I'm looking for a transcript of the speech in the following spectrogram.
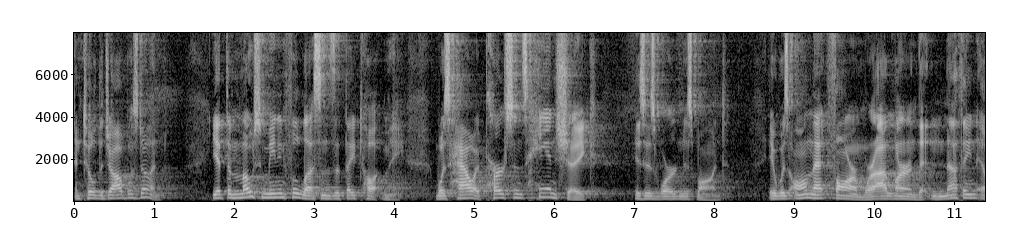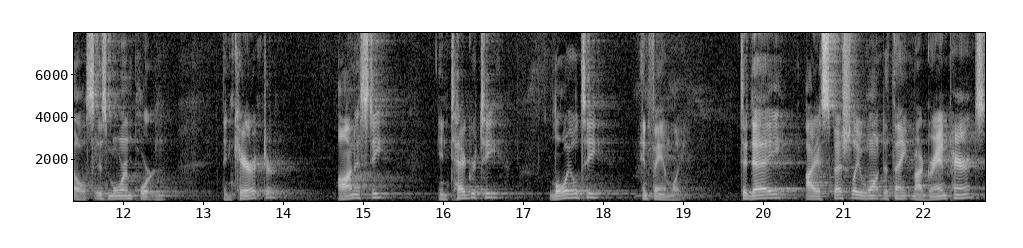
until the job was done. Yet the most meaningful lessons that they taught me was how a person's handshake is his word and his bond. It was on that farm where I learned that nothing else is more important than character, honesty, integrity, loyalty, and family. Today, I especially want to thank my grandparents,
